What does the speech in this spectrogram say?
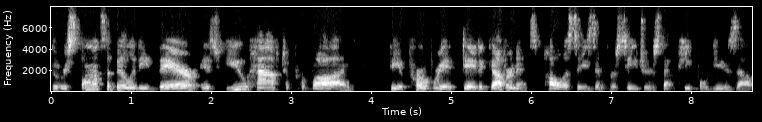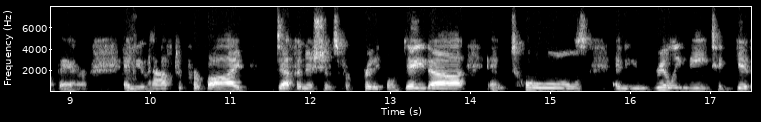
the responsibility there is you have to provide the appropriate data governance policies and procedures that people use out there. And you have to provide definitions for critical data and tools. And you really need to give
